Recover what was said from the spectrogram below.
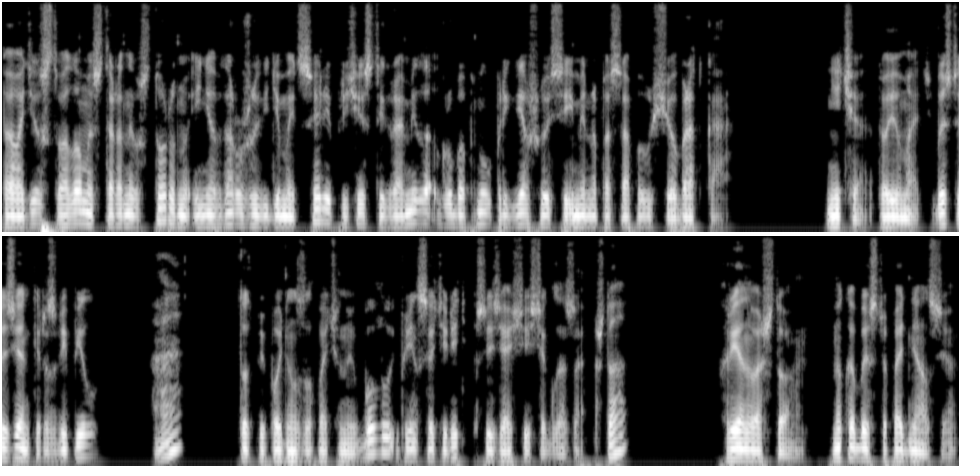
Поводив стволом из стороны в сторону и не обнаружив видимой цели, причистый громила грубо пнул пригревшегося и мирно посапывающего братка. «Нича, твою мать, быстро зенки разлепил?» «А?» Тот приподнял захваченную голову и принялся тереть слезящиеся глаза. «Что?» «Хрен во что! Ну-ка быстро поднялся!»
